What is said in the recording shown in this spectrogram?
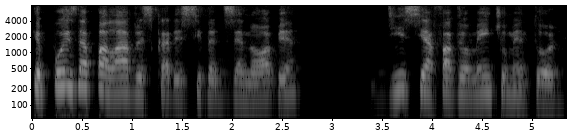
Depois da palavra esclarecida de Zenóbia, disse afavelmente o mentor:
